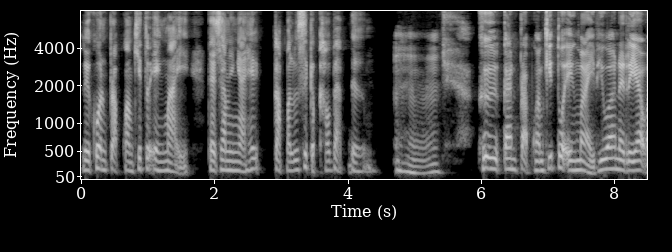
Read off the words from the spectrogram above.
หรือควรปรับความคิดตัวเองใหม่ แต่จะทำยังไงให้กลับมารู้สึกกับเขาแบบเดิม อืม คือการปรับความคิดตัวเองใหม่ พี่ว่าในระยะเว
